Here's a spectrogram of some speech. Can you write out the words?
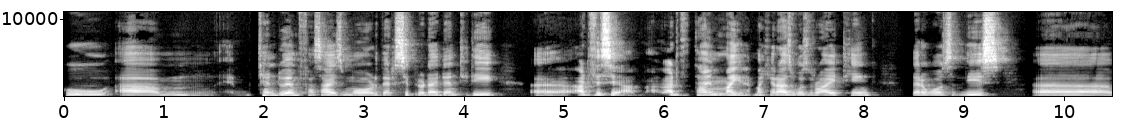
who um, tend to emphasize more their Cypriot identity. Uh, at, the, at the time Macheras was writing, there was this uh,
